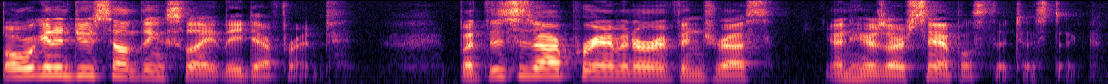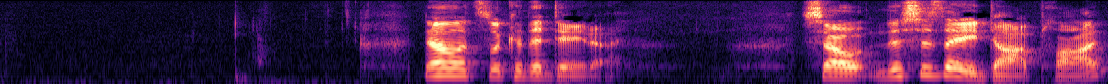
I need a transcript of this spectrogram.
But we're going to do something slightly different. But this is our parameter of interest, and here's our sample statistic. Now let's look at the data. So this is a dot plot,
